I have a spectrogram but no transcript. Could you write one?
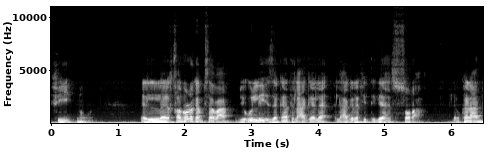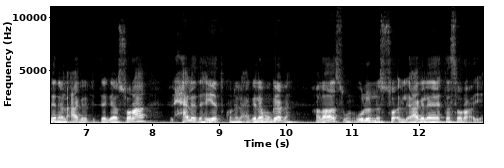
في نون. القانون رقم سبعة بيقول لي إذا كانت العجلة العجلة في اتجاه السرعة. لو كان عندنا العجلة في اتجاه السرعة في الحالة دهيت تكون العجلة موجبة. خلاص ونقول إن العجلة تسارعية.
